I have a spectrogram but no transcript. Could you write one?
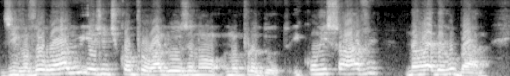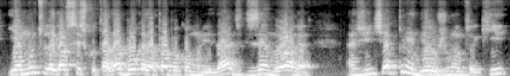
desenvolver o óleo e a gente compra o óleo e usa no, no produto. E com isso a árvore não é derrubada. E é muito legal você escutar da boca da própria comunidade dizendo: olha, a gente aprendeu junto aqui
